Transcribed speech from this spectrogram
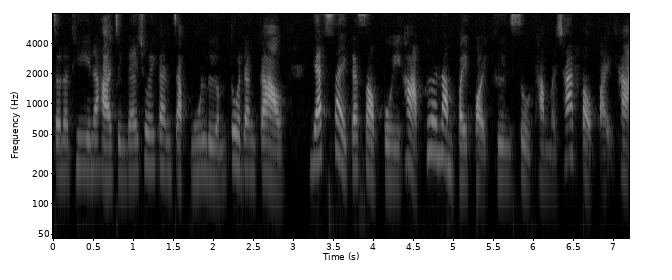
เจ้าหน้าที่นะคะ จึงได้ช่วยกันจับงูเหลือมตัวดังกล่าว ยัดใส่กระสอบปุ๋ยค่ะ เพื่อนำไปปล่อยคืนสู่ธรรมชาติต่อไปค่ะ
